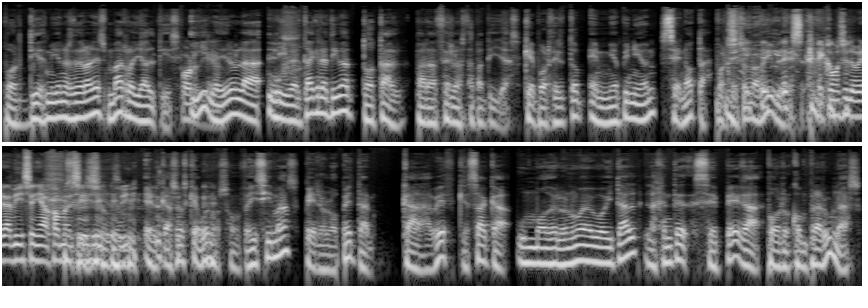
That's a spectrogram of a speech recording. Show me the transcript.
por 10 millones de dólares más royalties. Por y Dios. le dieron la libertad creativa total para hacer las zapatillas. Que por cierto, en mi opinión, se nota, porque son horribles. Es como si lo hubiera diseñado Homer sí. El caso es que, bueno, son feísimas, pero lo petan. Cada vez que saca un modelo nuevo y tal, la gente se pega por comprar unas.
